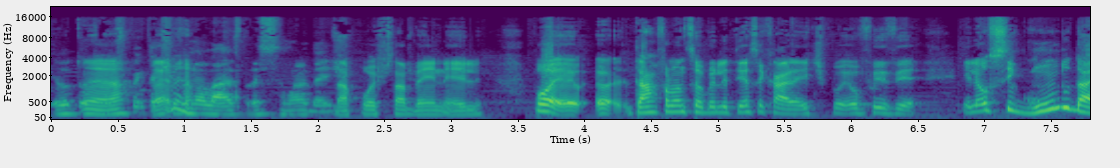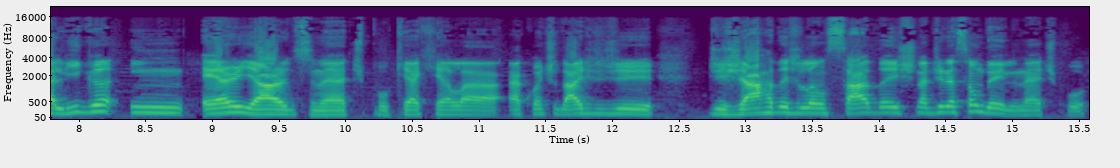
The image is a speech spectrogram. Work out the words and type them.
eu tô com é, expectativa é no Olave essa semana 10. Dá pra apostar bem nele. Pô, eu, eu tava falando sobre ele ter esse cara, e, tipo, eu fui ver. Ele é o segundo da liga em air yards, né? Tipo, que é aquela a quantidade de, de jardas lançadas na direção dele, né? Tipo,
